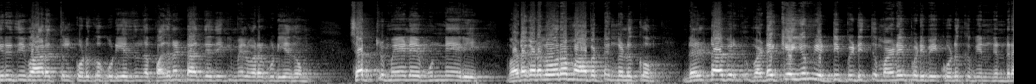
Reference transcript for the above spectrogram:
இறுதி வாரத்தில் கொடுக்கக்கூடியது இந்த பதினெட்டாம் தேதிக்கு மேல் வரக்கூடியதும் சற்று மேலே முன்னேறி வடகடலோர மாவட்டங்களுக்கும் டெல்டாவிற்கு வடக்கேயும் எட்டி பிடித்து மழை பொடிவை கொடுக்கும் என்கின்ற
